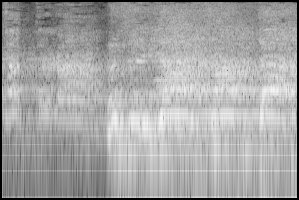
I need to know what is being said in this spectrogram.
শত্রুরা। হুশিয়ার সাবধান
